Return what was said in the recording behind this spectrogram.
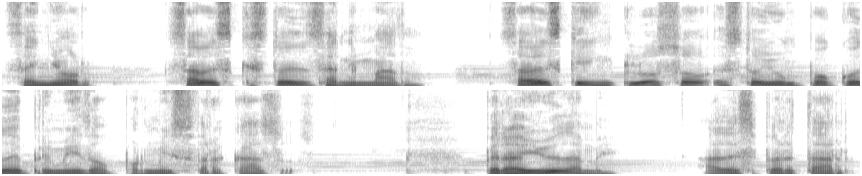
Señor, sabes que estoy desanimado, sabes que incluso estoy un poco deprimido por mis fracasos pero ayúdame a despertar.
